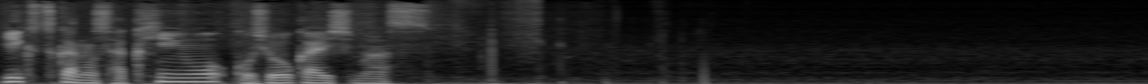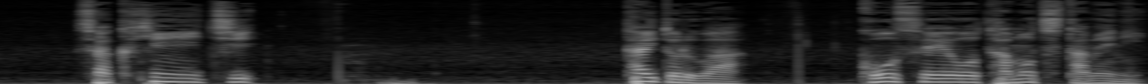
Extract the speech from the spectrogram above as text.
いくつかの作品をご紹介します。作品1タイトルは公正を保つために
